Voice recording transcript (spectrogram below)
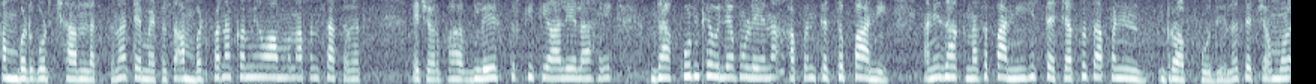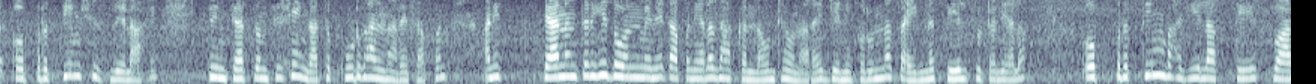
आंबट गोड छान लागतं ना टमॅटोचा आंबटपणा कमी व्हावा म्हणून आपण साखर घातली. याच्यावर पहा ग्लेस तर किती आलेला आहे. झाकून ठेवल्यामुळे ना आपण त्याचं पाणी आणि झाकणाचं पाणीही त्याच्यातच आपण ड्रॉप होऊ दिलं. त्याच्यामुळे अप्रतिम शिजलेलं आहे. तीन चार चमचे शेंगाचं कूट घालणार आहेत आपण. आणि त्यानंतरही दोन मिनिट आपण याला झाकण लावून ठेवणार आहे. जेणेकरून ना साईडनं तेल सुटेल याला. अप्रतिम भाजी लागते. स्वाद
